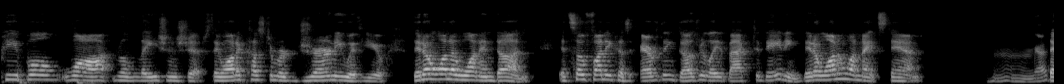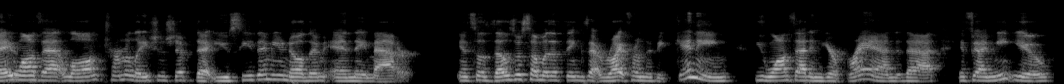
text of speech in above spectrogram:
people want relationships. They want a customer journey with you. They don't want a one and done. It's so funny because everything does relate back to dating. They don't want a one night stand. Mm, they want that long term relationship that you see them, you know them, and they matter. And so those are some of the things that right from the beginning, you want that in your brand that if I meet you,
